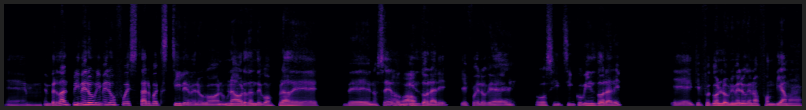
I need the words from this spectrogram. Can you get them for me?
Em, en verdad, el primero primero fue Starbucks Chile, pero con una orden de compra de de, no sé, ah, dos mil dólares, que fue lo que, o cinco mil dólares, eh, que fue con lo primero que nos fondeamos.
